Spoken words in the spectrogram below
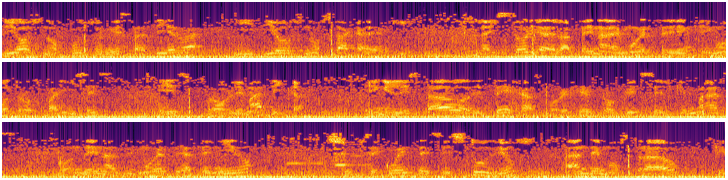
Dios nos puso en esta tierra y Dios nos saca de aquí. La historia de la pena de muerte en, otros países es problemática. En el estado de Texas, por ejemplo, que es el que más condenas de muerte ha tenido, subsecuentes estudios han demostrado que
